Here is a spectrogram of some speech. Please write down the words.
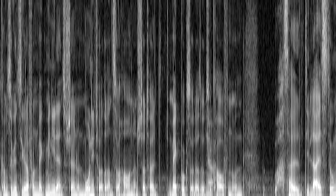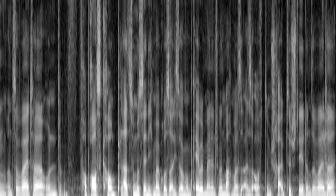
kommst du günstiger davon, Mac Mini einzustellen und einen Monitor dran zu hauen, anstatt halt MacBooks oder so zu Ja. kaufen und du hast halt die Leistung und so weiter und verbrauchst kaum Platz. Du musst ja nicht mal großartig Sorgen um Cable Management machen, weil es alles auf dem Schreibtisch steht und so weiter.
